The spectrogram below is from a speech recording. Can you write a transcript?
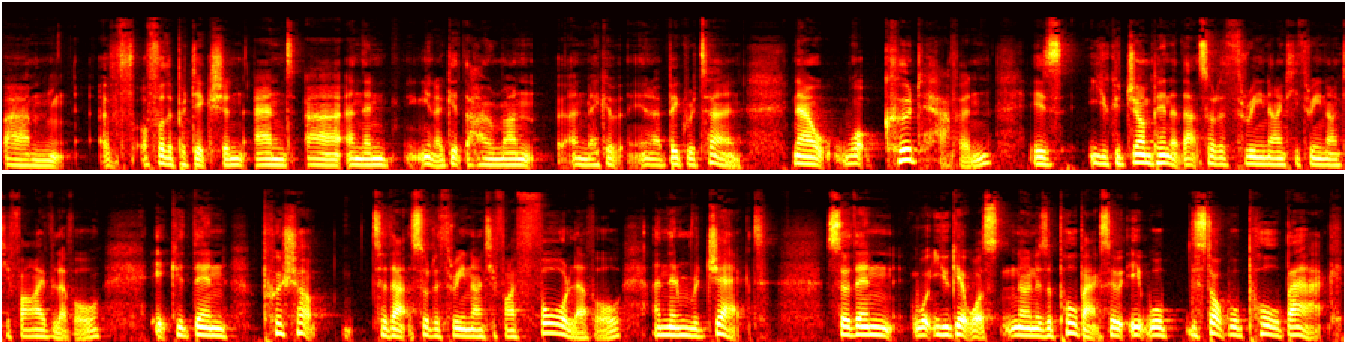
um, for the prediction and uh, and then you know get the home run and make a you know big return. Now, what could happen is you could jump in at that sort of 390 395 level. It could then push up to that sort of 395 4 level and then reject. So then what you get what's known as a pullback. So it will the stock will pull back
